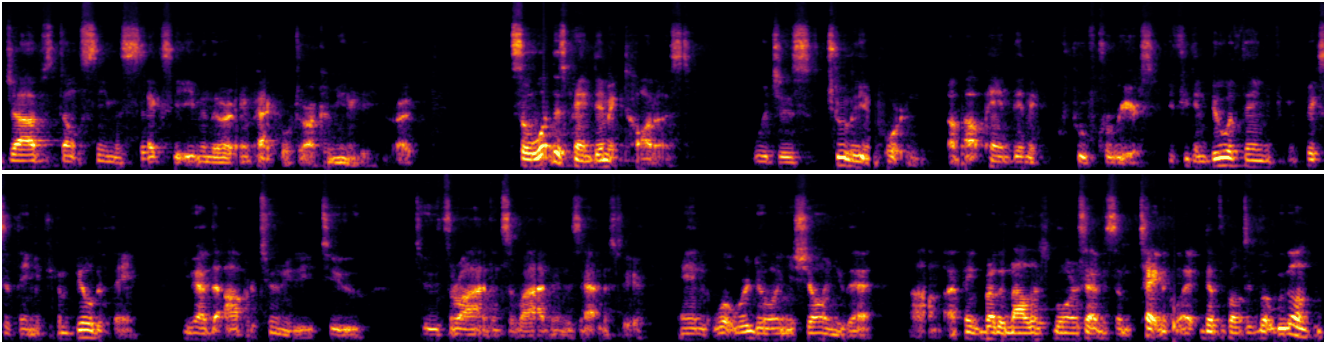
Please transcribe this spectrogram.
jobs don't seem as sexy, even though they're impactful to our community, right? So, what this pandemic taught us, which is truly important about pandemic proof careers, if you can do a thing, if you can fix a thing, if you can build a thing, you have the opportunity to to thrive and survive in this atmosphere. And what we're doing is showing you that. Um, I think Brother Knowledge Born is having some technical difficulties, but we're going to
